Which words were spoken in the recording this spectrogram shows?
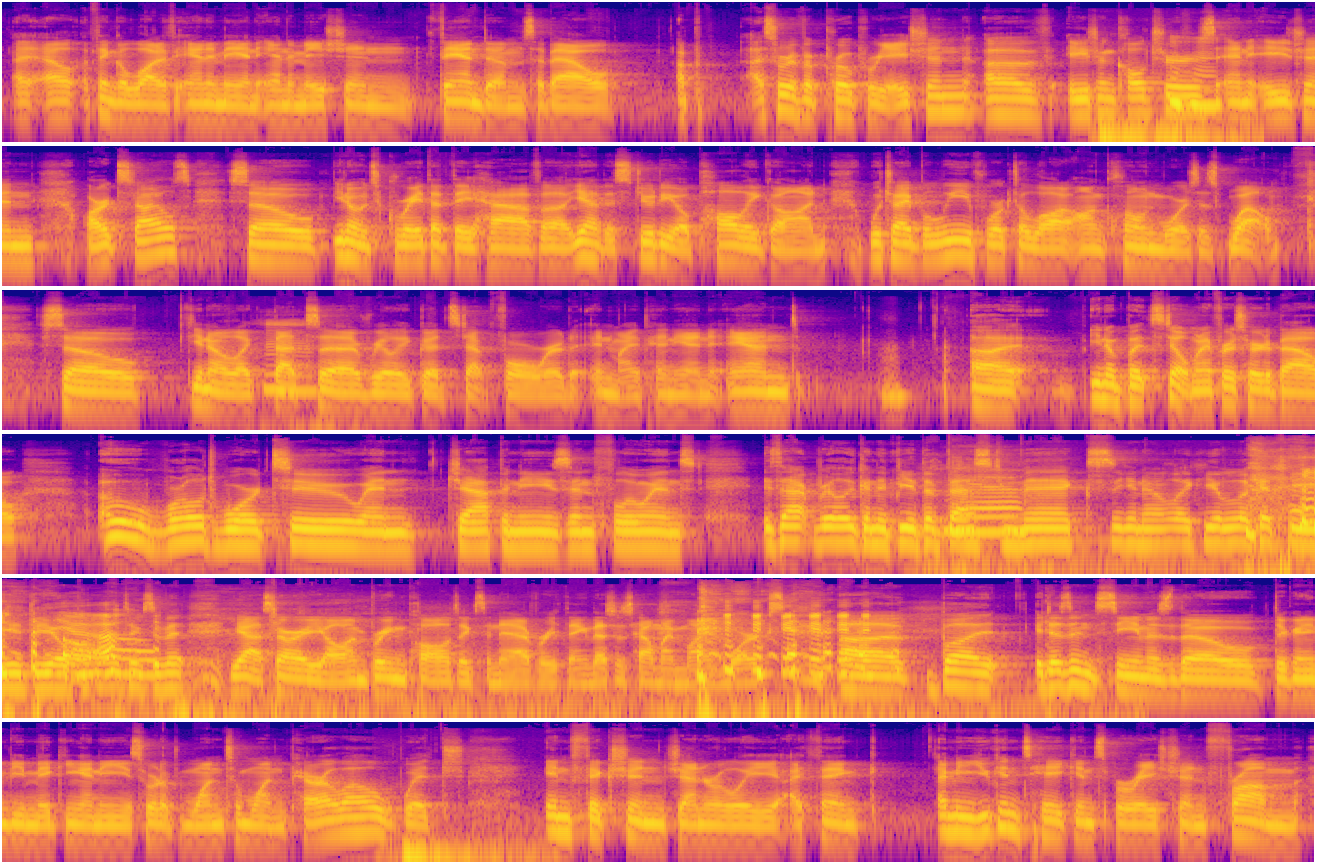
I, I think, a lot of anime and animation fandoms about a, a sort of appropriation of Asian cultures and Asian art styles. So, you know, it's great that they have, uh, yeah, the studio Polygon, which I believe worked a lot on Clone Wars as well. So, you know, like that's a really good step forward, in my opinion. And uh, you know, but still, when I first heard about, oh, World War II and Japanese influenced, is that really going to be the best Yeah. mix? You know, like you look at the geopolitics of it. Yeah, sorry, y'all. I'm bringing politics into everything. That's just how my mind works. uh, but it doesn't seem as though they're going to be making any sort of one to one parallel, which in fiction generally, I think, I mean, you can take inspiration from,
